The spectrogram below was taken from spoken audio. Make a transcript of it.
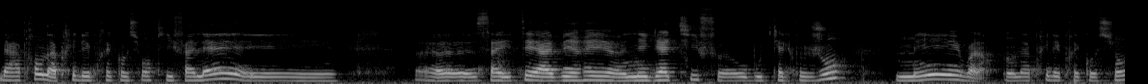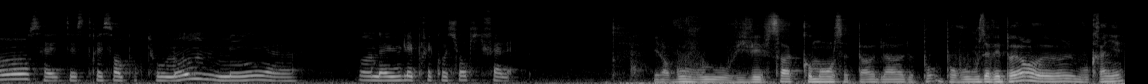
Mais après on a pris les précautions qu'il fallait et euh, ça a été avéré euh, négatif au bout de quelques jours. Mais voilà, on a pris les précautions, ça a été stressant pour tout le monde, mais on a eu les précautions qu'il fallait. Et alors vous, vous vivez ça comment cette période-là? Pour, vous, vous avez peur Vous craignez?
